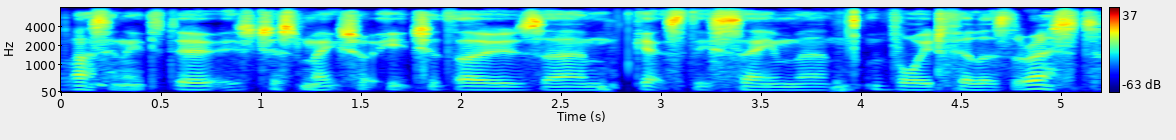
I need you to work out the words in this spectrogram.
the last thing I need to do is just make sure each of those um, gets the same um, void fill as the rest.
